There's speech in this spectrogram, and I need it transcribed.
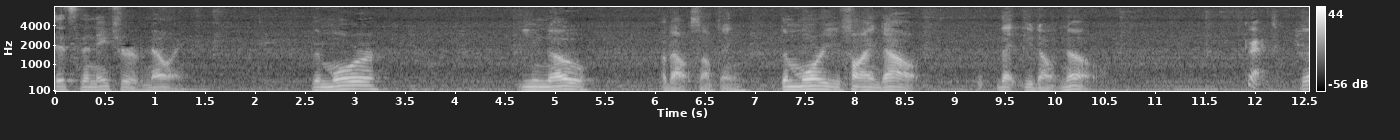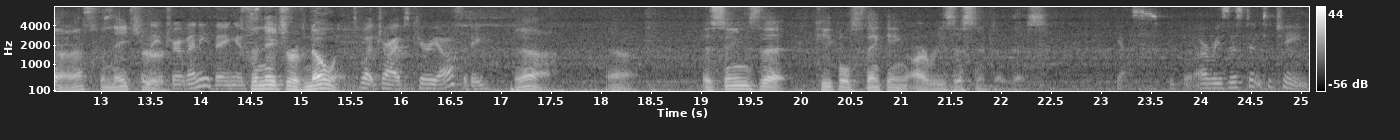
it's the nature of knowing. The more you know about something, the more you find out that you don't know. Correct. Yeah, that's the nature. The nature of anything. It's the nature of knowing. It's what drives curiosity. Yeah, yeah. It seems that people's thinking are resistant of this. Yes, people are resistant to change.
